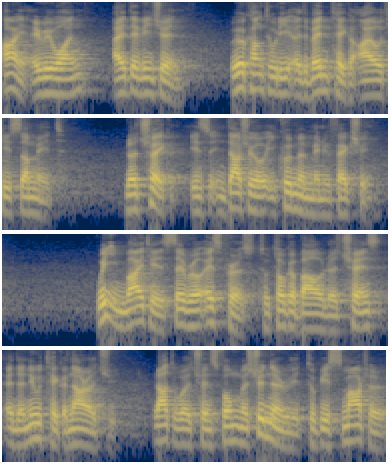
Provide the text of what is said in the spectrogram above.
Hi everyone, I'm David Chen. Welcome to the Advantech IoT Summit. The track is industrial equipment manufacturing. We invited several experts to talk about the trends and the new technology that will transform machinery to be smarter,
